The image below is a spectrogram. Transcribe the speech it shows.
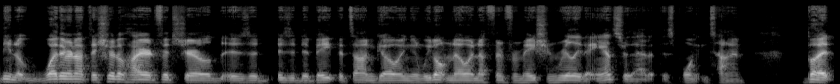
you know, whether or not they should have hired Fitzgerald is a is a debate that's ongoing, and we don't know enough information really to answer that at this point in time. But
